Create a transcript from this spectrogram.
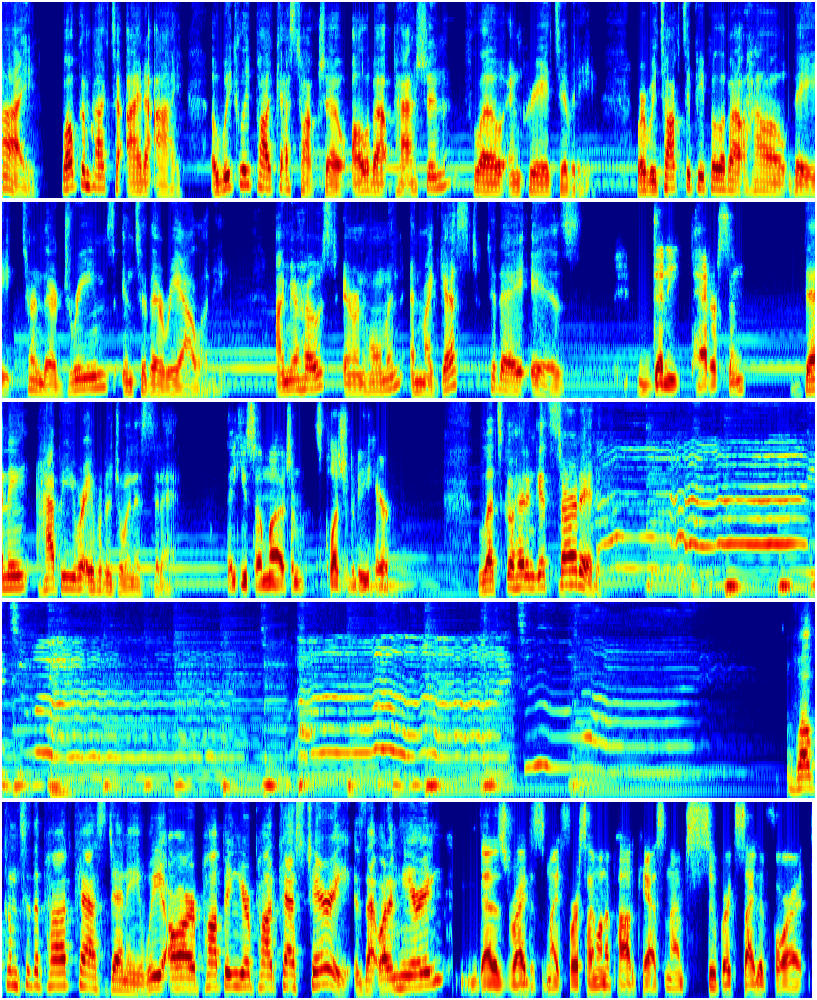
Hi, welcome back to Eye to Eye, a weekly podcast talk show all about passion, flow, and creativity, where we talk to people about how they turn their dreams into their reality. I'm your host, Aaron Holman, and my guest today is Denny Patterson. Denny. Happy you were able to join us today. Thank you so much. It's a pleasure to be here. Let's go ahead and get started. Welcome to the podcast, Denny. We are popping your podcast cherry. Is that what I'm hearing? That is right. This is my first time on a podcast, and I'm super excited for it.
